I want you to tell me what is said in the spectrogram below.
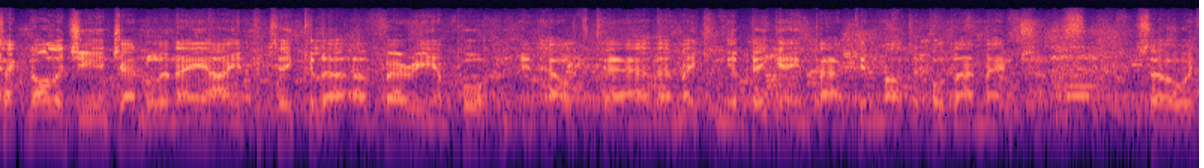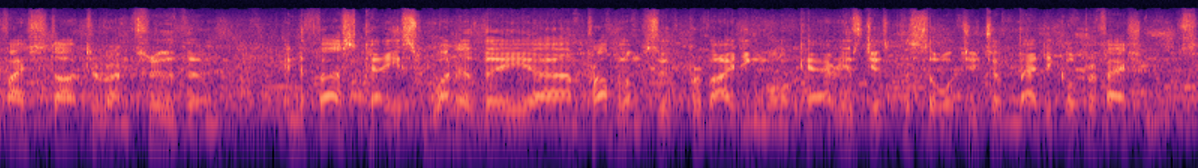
technology in general and AI in particular are very important in healthcare. They're making a big impact in multiple dimensions. So if I start to run through them, in the first case, one of the um, problems with providing more care is just the shortage of medical professionals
